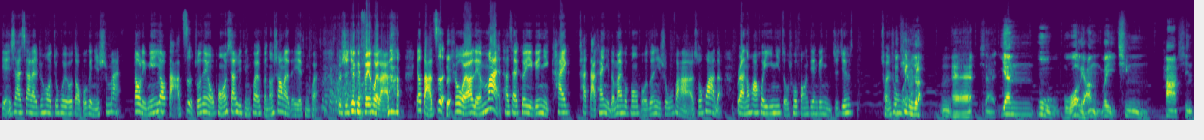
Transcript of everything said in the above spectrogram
点一下下来之后就会有导播给您试麦。到里面要打字，昨天有个朋友下去挺快，可能上来的也挺快，就直接给飞回来了。要打字，说我要连麦，他才可以给你开开打开你的麦克风，否则你是无法说话的。不然的话，会以你走错房间给你直接传送。踢出去了。嗯，哎，现在烟幕薄凉未清他心。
